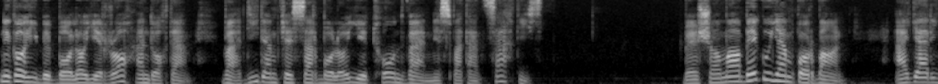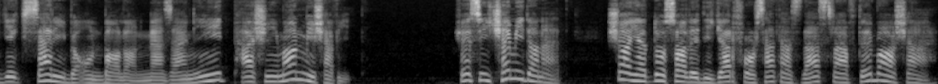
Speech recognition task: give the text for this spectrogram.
نگاهی به بالای راه انداختم و دیدم که سربالایی تند و نسبتا سختی است. به شما بگویم قربان اگر یک سری به آن بالا نزنید پشیمان می شوید. کسی چه می داند؟ شاید دو سال دیگر فرصت از دست رفته باشد.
